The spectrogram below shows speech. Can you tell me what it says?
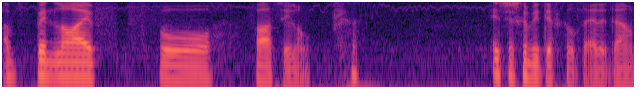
I've been live for far too long. it's just going to be difficult to edit down.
